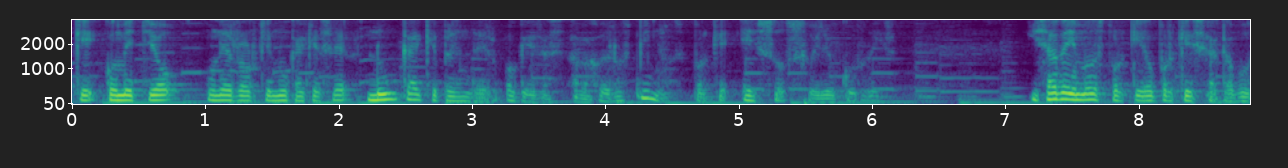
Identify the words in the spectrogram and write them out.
que cometió un error que nunca hay que hacer, nunca hay que prender hogueras abajo de los pinos, porque eso suele ocurrir. Y sabemos por qué o porque se acabó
